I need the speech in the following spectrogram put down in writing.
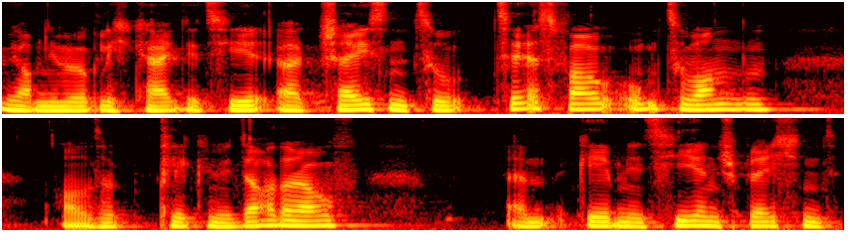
wir haben die Möglichkeit jetzt hier äh, JSON zu CSV umzuwandeln. Also klicken wir da drauf ähm, geben jetzt hier entsprechend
